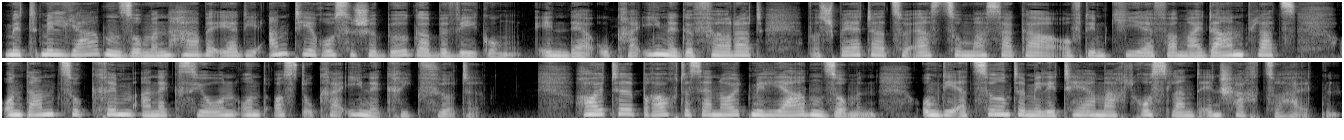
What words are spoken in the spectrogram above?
Mit Milliardensummen habe er die antirussische Bürgerbewegung in der Ukraine gefördert, was später zuerst zum Massaker auf dem Kiewer Maidanplatz und dann zu Krim-Annexion und Ostukraine-Krieg führte. Heute braucht es erneut Milliardensummen, um die erzürnte Militärmacht Russland in Schach zu halten.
